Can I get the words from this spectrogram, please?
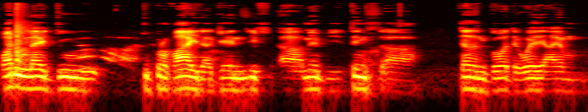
what will i do to provide again if uh, maybe things uh, doesn't go the way i'm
